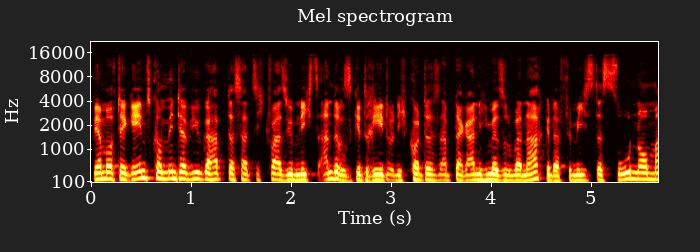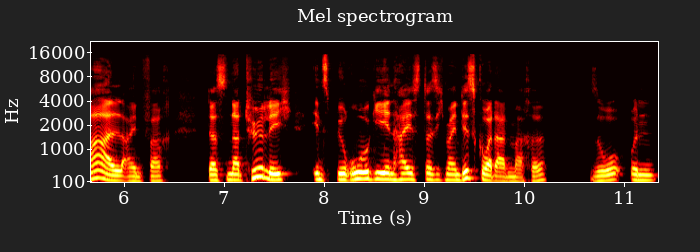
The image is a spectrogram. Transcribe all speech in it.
wir haben auf der Gamescom Interview gehabt, das hat sich quasi um nichts anderes gedreht und ich konnte, hab da gar nicht mehr so drüber nachgedacht. Für mich ist das so normal einfach, dass natürlich ins Büro gehen heißt, dass ich meinen Discord anmache, so und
